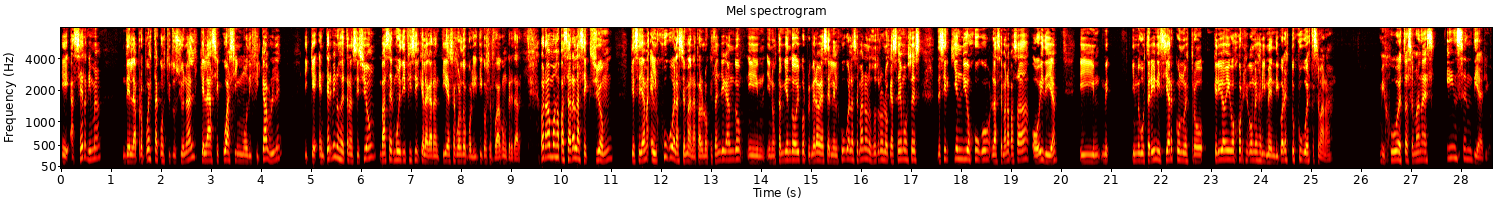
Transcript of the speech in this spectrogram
eh, acérrima de la propuesta constitucional que la hace cuasi inmodificable y que en términos de transición va a ser muy difícil que la garantía de ese acuerdo político se pueda concretar. Ahora vamos a pasar a la sección que se llama El Jugo de la Semana. Para los que están llegando y, nos están viendo hoy por primera vez en El Jugo de la Semana, nosotros lo que hacemos es decir quién dio jugo la semana pasada hoy día. Y me, y me gustaría iniciar con nuestro querido amigo Jorge Gómez Arimendi. ¿Cuál es tu jugo esta semana? Mi jugo esta semana es incendiario.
